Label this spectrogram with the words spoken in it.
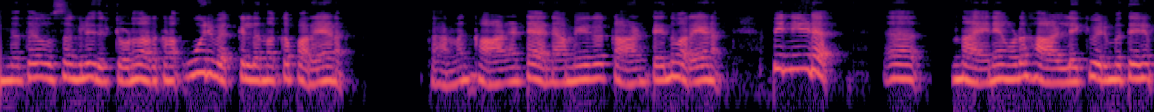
ഇന്നത്തെ ദിവസമെങ്കിലും ഇത് ഇട്ടുകൊണ്ട് നടക്കണം. ഊരി വെക്കല്ലെന്നൊക്കെ പറയണം. കാരണം കാണട്ടെ അനാമിക കാണട്ടെ എന്ന് പറയണം. പിന്നീട് നയനെ അങ്ങോട്ട് ഹാളിലേക്ക് വരുമ്പോഴത്തേനും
